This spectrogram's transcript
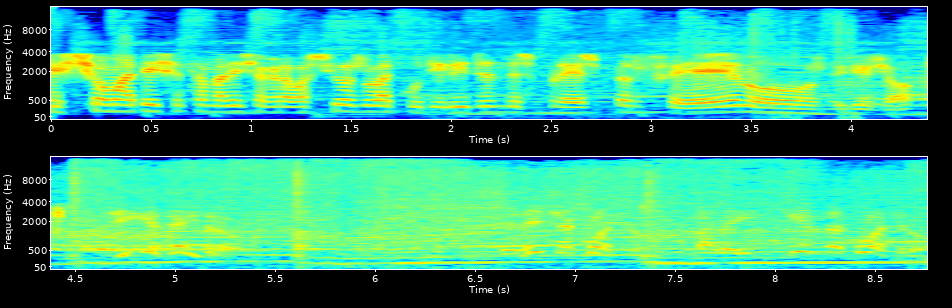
això mateix, aquesta mateixa gravació és la que utilitzen després per fer els videojocs. Sigue centro. Derecha 4, para izquierda 4.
